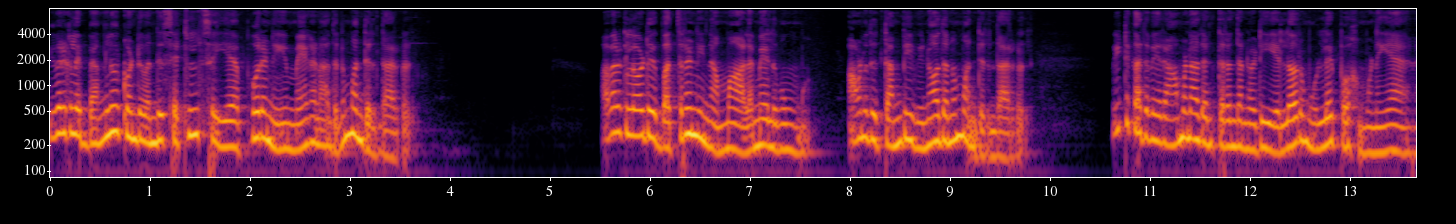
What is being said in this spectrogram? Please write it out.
இவர்களை பெங்களூர் கொண்டு வந்து செட்டில் செய்ய பூரணியும் மேகநாதனும் வந்திருந்தார்கள். அவர்களோடு பத்ரனின் அம்மா அலமேலுவும் அவனது தம்பி வினோதனும் வந்திருந்தார்கள். வீட்டுக்கதவை ராமநாதன் திறந்த நொடி எல்லோரும் உள்ளே போக முனைய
